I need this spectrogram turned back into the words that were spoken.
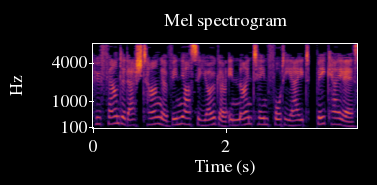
who founded Ashtanga Vinyasa Yoga in 1948, BKS.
